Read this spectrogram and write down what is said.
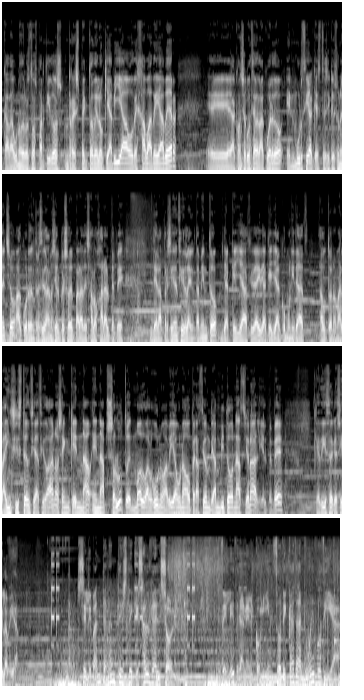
cada uno de los dos partidos respecto de lo que había o dejaba de haber eh, a consecuencia del acuerdo en Murcia, que este sí que es un hecho, acuerdo entre Ciudadanos y el PSOE para desalojar al PP de la presidencia y del ayuntamiento de aquella ciudad y de aquella comunidad autónoma. La insistencia de Ciudadanos en que en, en absoluto, en modo alguno, había una operación de ámbito nacional y el PP que dice que sí la había se levantan antes de que salga el sol. Celebran el comienzo de cada nuevo día.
